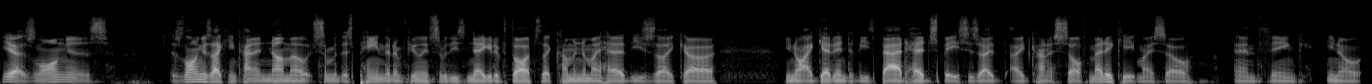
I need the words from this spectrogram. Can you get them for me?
yeah, as long as as long as I can kind of numb out some of this pain that I'm feeling, some of these negative thoughts that come into my head, these like, uh, you know, I get into these bad head spaces, I'd, I'd kind of self medicate myself and think, you know,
